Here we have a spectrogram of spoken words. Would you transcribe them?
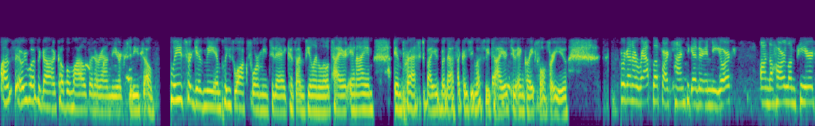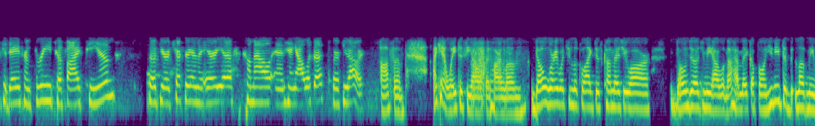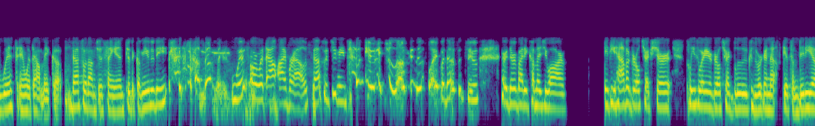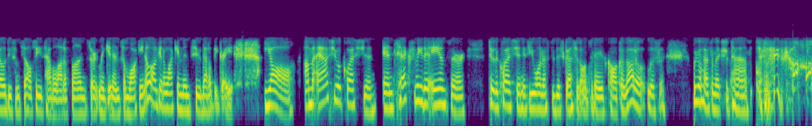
I'm saying we must have got a couple miles in around New York City. So. Please forgive me and please walk for me today because I'm feeling a little tired and I am impressed by you, Vanessa, because you must be tired too and grateful for you. We're gonna wrap up our time together in New York on the Harlem Pier today from 3 to 5 p.m. So if you're a trekker in the area, come out and hang out with us for a few hours. Awesome. I can't wait to see y'all up in Harlem. Don't worry what you look like. Just come as you are. Don't judge me. I will not have makeup on. You need to love me with and without makeup. That's what I'm just saying to the community. with or without eyebrows. That's what you need to you need to love in this way. But that's it too. Heard everybody come as you are. If you have a Girl Trek shirt, please wear your Girl Trek blue because we're to get some video, do some selfies, have a lot of fun, certainly get in some walking. Oh, I'll get a walk in then too. That'll be great. Y'all, I'm to ask you a question and text me the answer to the question if you want us to discuss it on today's call because I don't, listen, we're to have some extra time.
